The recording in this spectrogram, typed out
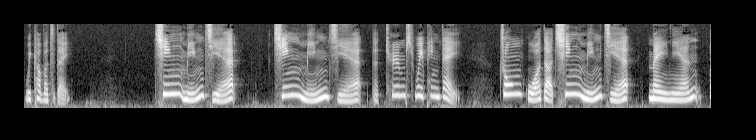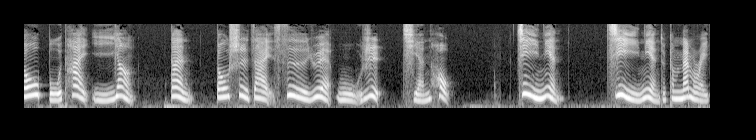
we cover today. 清明节，清明节，the Tomb Sweeping Day。中国的清明节每年都不太一样，但都是在四月五日前后。纪念，纪念，to commemorate，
